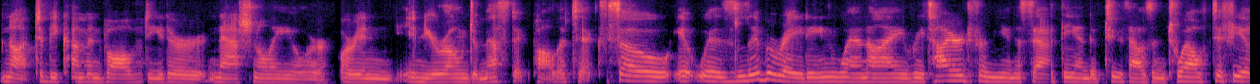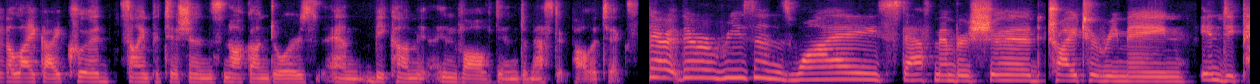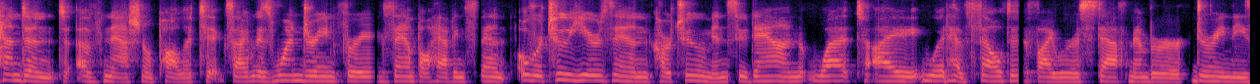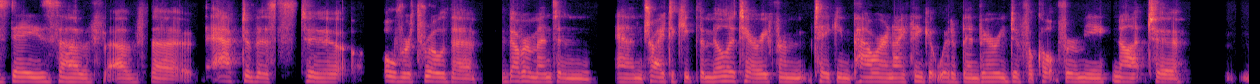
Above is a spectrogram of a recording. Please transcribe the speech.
not to become involved either nationally or or in in your own domestic politics. So it was liberating when I retired from UNICEF at the end of 2012 to feel like I could sign petitions, knock on doors and become involved in domestic politics. There there are reasons why staff members should try to remain independent of national politics. I was wondering for example having spent spent over two years in Khartoum in Sudan, what I would have felt if I were a staff member during these days of, of the activists to overthrow the government and and try to keep the military from taking power. And i think it would have been very difficult for me not to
